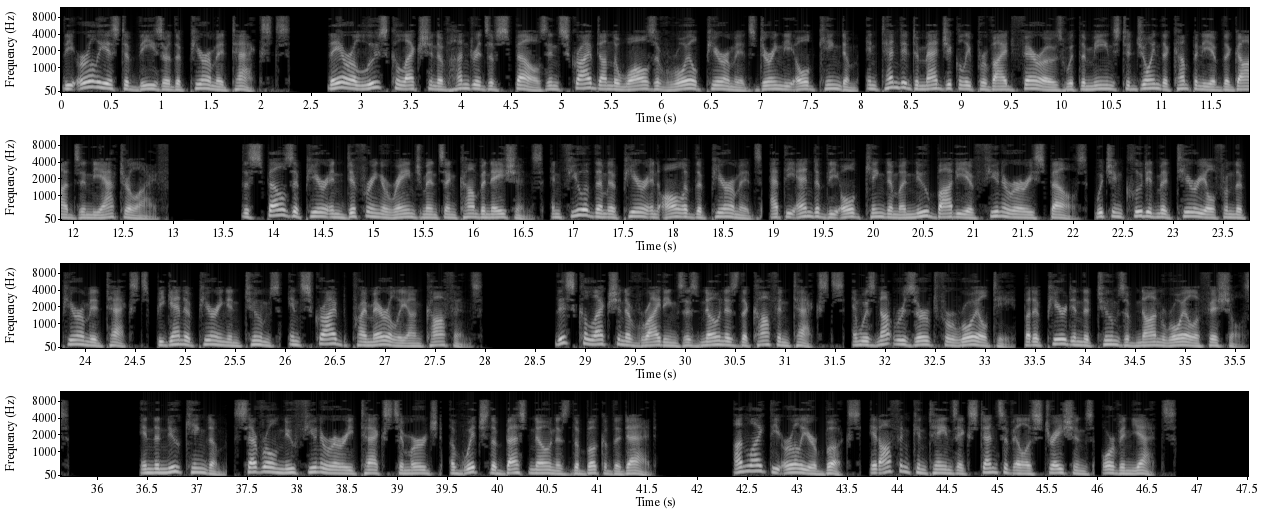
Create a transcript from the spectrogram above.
The earliest of these are the pyramid texts. They are a loose collection of hundreds of spells inscribed on the walls of royal pyramids during the Old Kingdom, intended to magically provide pharaohs with the means to join the company of the gods in the afterlife. The spells appear in differing arrangements and combinations, and few of them appear in all of the pyramids. At the end of the Old Kingdom, a new body of funerary spells, which included material from the pyramid texts, began appearing in tombs, inscribed primarily on coffins. This collection of writings is known as the coffin texts, and was not reserved for royalty, but appeared in the tombs of non-royal officials. In the New Kingdom, several new funerary texts emerged, of which the best known is the Book of the Dead. Unlike the earlier books, it often contains extensive illustrations, or vignettes.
